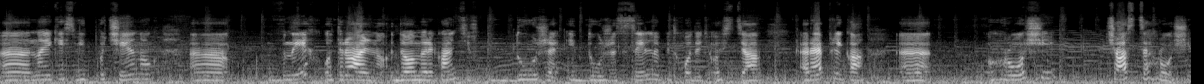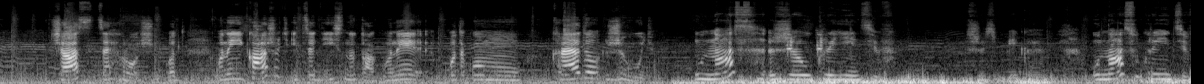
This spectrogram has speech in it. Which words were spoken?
е, на якийсь відпочинок. Е, в них, от реально, до американців дуже і дуже сильно підходить ось ця репліка. Гроші, час це гроші. Час це гроші. От вони їй кажуть, і це дійсно так. Вони по такому кредо живуть. У нас же українців щось пікає. У нас, українців,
